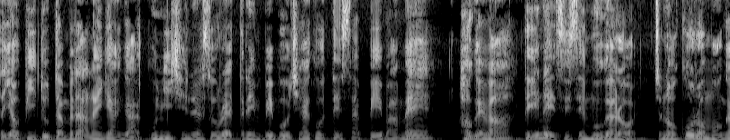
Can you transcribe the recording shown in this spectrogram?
တရုတ်ပြည်သူ့တမရနိုင်ငံကကူညီချင်တယ်ဆိုတဲ့သတင်းပေးပို့ချက်ကိုတင်ဆက်ပေးပါမယ် ဟုတ်ကဲ့ပါဒီနေ့အစီအစဉ်မူကတော့ကျွန်တော်ကိုရော်မွန်က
